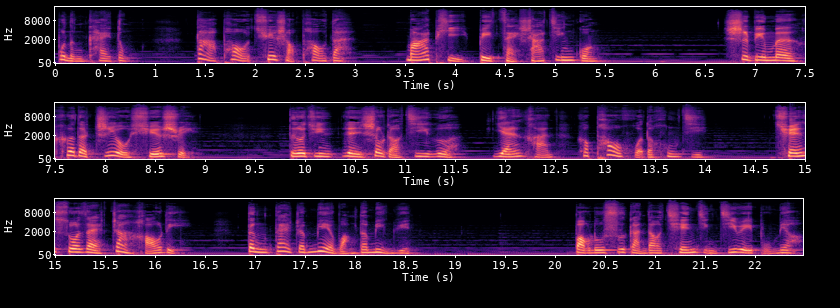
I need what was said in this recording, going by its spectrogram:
不能开动；大炮缺少炮弹，马匹被宰杀精光。士兵们喝的只有血水。德军忍受着饥饿、严寒和炮火的轰击，蜷缩在战壕里，等待着灭亡的命运。保卢斯感到前景极为不妙，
